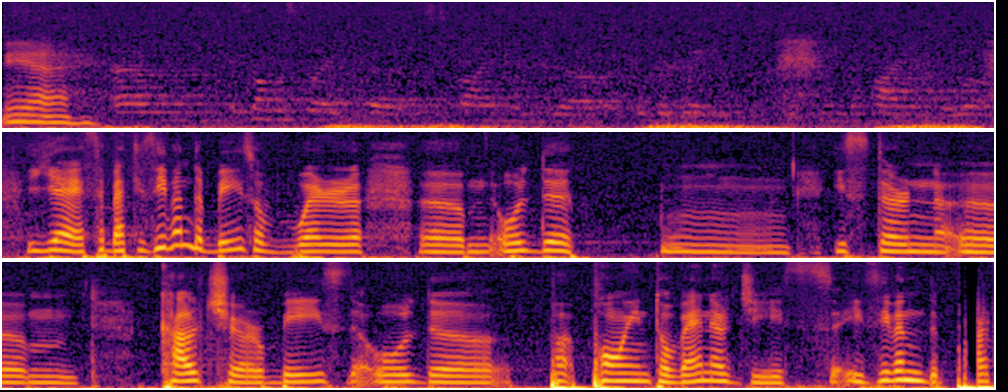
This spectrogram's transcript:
Yeah Yes, but it's even the base of where um, all the mm, Eastern um, culture based all the point of energy is, even the part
